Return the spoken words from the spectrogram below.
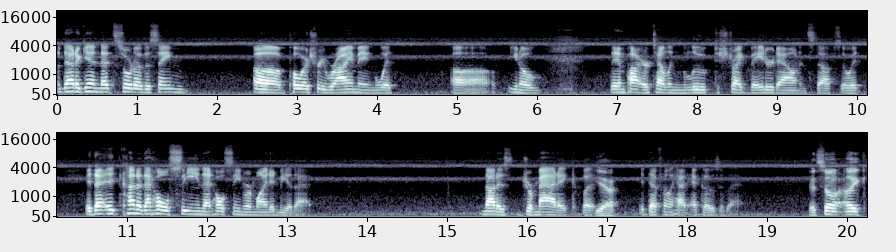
that again that's sort of the same uh, poetry rhyming with uh, you know the empire telling luke to strike vader down and stuff so it it that it kind of that whole scene that whole scene reminded me of that not as dramatic but yeah, it definitely had echoes of that and so like,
